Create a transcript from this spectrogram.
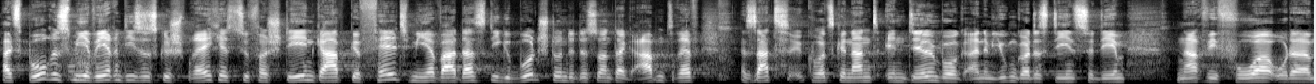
als Boris mir während dieses Gespräches zu verstehen gab, gefällt mir, war das die Geburtsstunde des Sonntagabendtreff, satt kurz genannt, in Dillenburg, einem Jugendgottesdienst, zu dem nach wie vor oder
